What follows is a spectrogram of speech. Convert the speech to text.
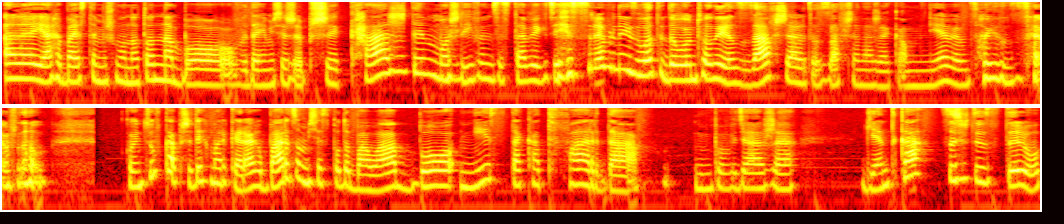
Ale ja chyba jestem już monotonna, bo wydaje mi się, że przy każdym możliwym zestawie, gdzie jest srebrny i złoty dołączony, ja zawsze, ale to zawsze narzekam. Nie wiem, co jest ze mną. Końcówka przy tych markerach bardzo mi się spodobała, bo nie jest taka twarda. Bym powiedziała, że giętka? Coś w tym stylu.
